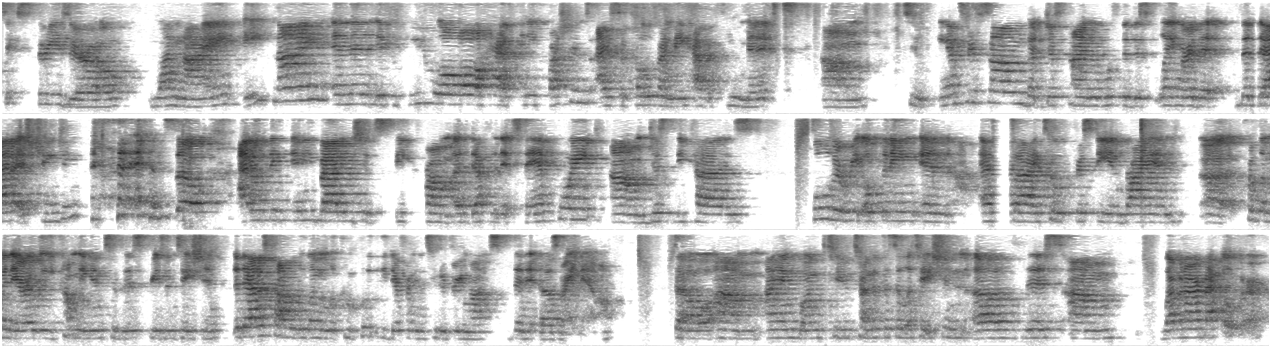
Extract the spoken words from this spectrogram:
630 1989. And then if you all have any questions, I suppose I may have a few minutes um, to answer some, but just kind of with the disclaimer that the data is changing. and so I don't think anybody should speak from a definite standpoint um, just because schools are reopening. And as I told Christy and Brian uh, preliminarily coming into this presentation, the data is probably going to look completely different in two to three months than it does right now. So um, I am going to turn the facilitation of this um, webinar back over.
